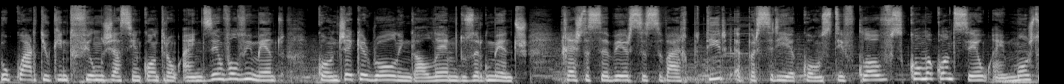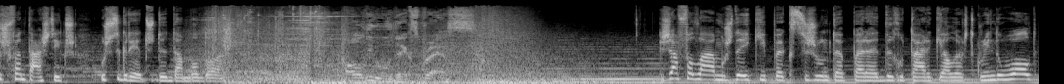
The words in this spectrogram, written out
o quarto e o quinto filme já se encontram em desenvolvimento, com J.K. Rowling ao leme dos argumentos. Resta saber se se vai repetir a parceria com Steve Kloves, como aconteceu em Monstros Fantásticos Os Segredos de Dumbledore. Hollywood Express. Já falámos da equipa que se junta para derrotar Gellert Grindelwald.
